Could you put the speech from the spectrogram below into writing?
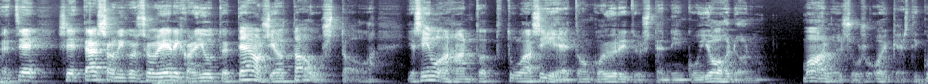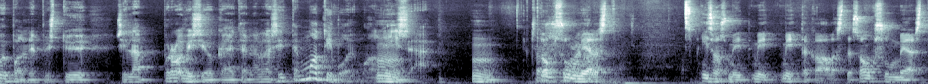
että se, se, tässä on, niin kuin, se on erikoinen juttu, että tämä on siellä taustalla. Ja silloinhan totta tullaan siihen, että onko yritysten niin kuin johdon mahdollisuus oikeasti, kuinka paljon ne pystyy sillä provisiokäytännöllä sitten motivoimaan mm. lisää. Mm. Onko sun mielestä isossa mit, mit, mittakaavassa tässä, onko sun mielestä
